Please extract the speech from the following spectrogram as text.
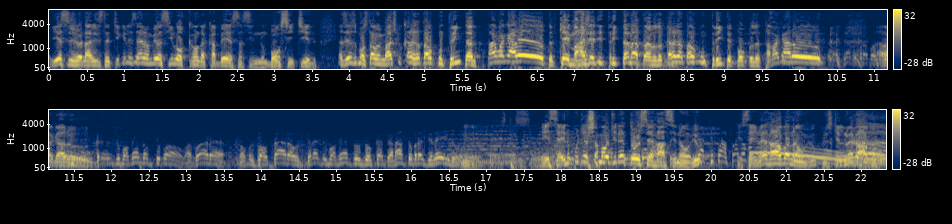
E esses jornalistas antigos, eles eram meio assim loucão da cabeça, assim, num bom sentido. Às vezes mostravam uma imagem que o cara já tava com 30 anos. Tava garoto, porque a imagem é de 30 anos atrás, mas o cara já tava com 30 e poucos anos. Tava garoto. Tava garoto. Grande momento do futebol. Agora vamos voltar aos grandes momentos do Campeonato Brasileiro. Meu Deus do céu. Esse aí não podia chamar o diretor se errasse, não, viu? Esse aí não errava, não, viu? Por isso que ele não errava.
